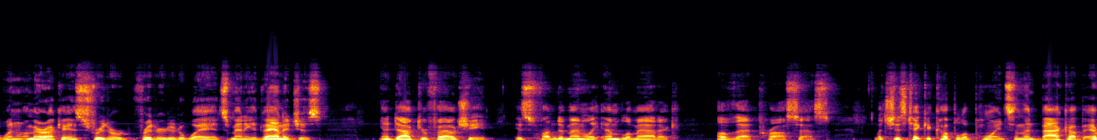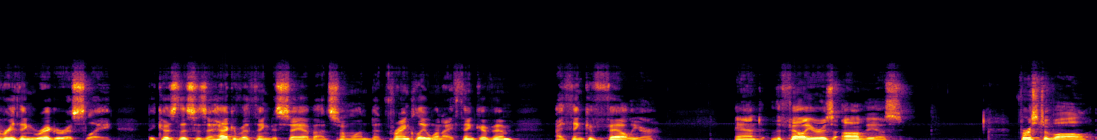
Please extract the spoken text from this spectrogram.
when America has frittered, frittered it away its many advantages. And Dr. Fauci is fundamentally emblematic of that process. Let's just take a couple of points and then back up everything rigorously because this is a heck of a thing to say about someone. But frankly, when I think of him, I think of failure. And the failure is obvious. First of all,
